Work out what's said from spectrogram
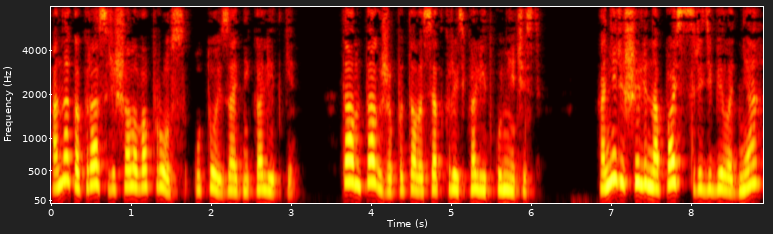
Она как раз решала вопрос у той задней калитки. Там также пыталась открыть калитку нечисть. Они решили напасть среди бела дня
